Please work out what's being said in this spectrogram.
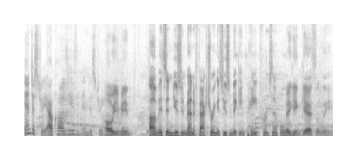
industry. Alcohol is used in industry. Oh, you mean Um, it's in used in manufacturing. It's used in making paint, for example. making gasoline?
